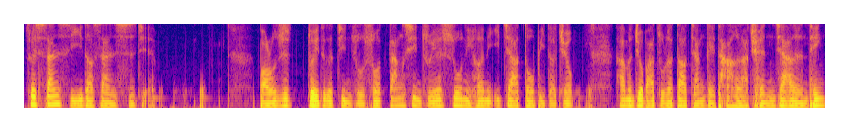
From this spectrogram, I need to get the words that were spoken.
所以三十一到三十四节，保罗就对这个禁足说：“当信主耶稣，你和你一家都必得救。”他们就把主的道讲给他和他全家的人听。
